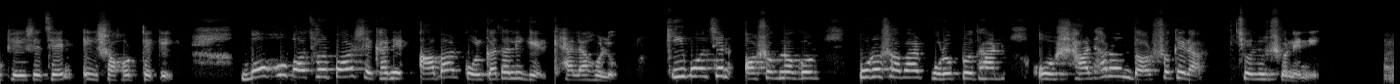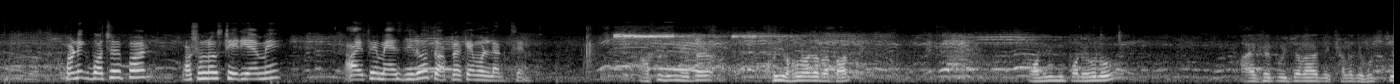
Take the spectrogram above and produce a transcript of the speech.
উঠে এসেছেন এই শহর থেকে বহু বছর পর সেখানে আবার কলকাতা লিগের খেলা হলো কি বলছেন অশোকনগর পুরসভার পুরপ্রধান ও সাধারণ দর্শকেরা? চলুন শুনে নি অনেক বছর পর অসন্ন স্টেডিয়ামে আইএফএ ম্যাচ দিল তো আপনার কেমন লাগছে? আসলে এটা খুবই ভালো লাগার ব্যাপার। অনেকদিন পরে হলো আইএফএল পরিচালনায় যে খেলা যে হচ্ছে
